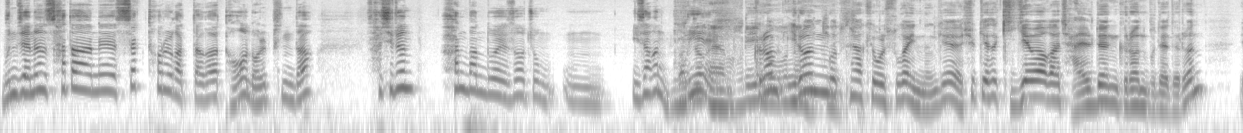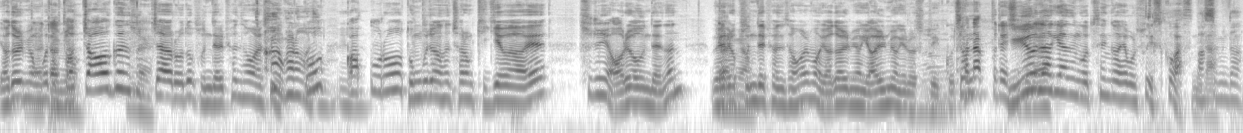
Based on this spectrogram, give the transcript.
문제는 사단의 섹터를 갖다가 더 넓힌다. 사실은 한반도에서 좀 음, 이상은 좀, 무리예요. 예, 무리 그럼 부분은 이런 것도. 생각해 볼 수가 있는 게 쉽게 해서 기계화가 잘 된 그런 부대들은 여덟 명보다 여덟 더 명. 적은 네. 숫자로도 분대를 편성할 수 가능- 있고 가능하죠. 예. 거꾸로 동부전선처럼 기계화의 수준이 어려운 데는 외로. 분대 편성을 뭐 여덟 명, 열 명 이럴 수도 있고 좀 산악부대 유연하게 하는 것도 생각해 볼 수 있을 것 같습니다. 맞습니다.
